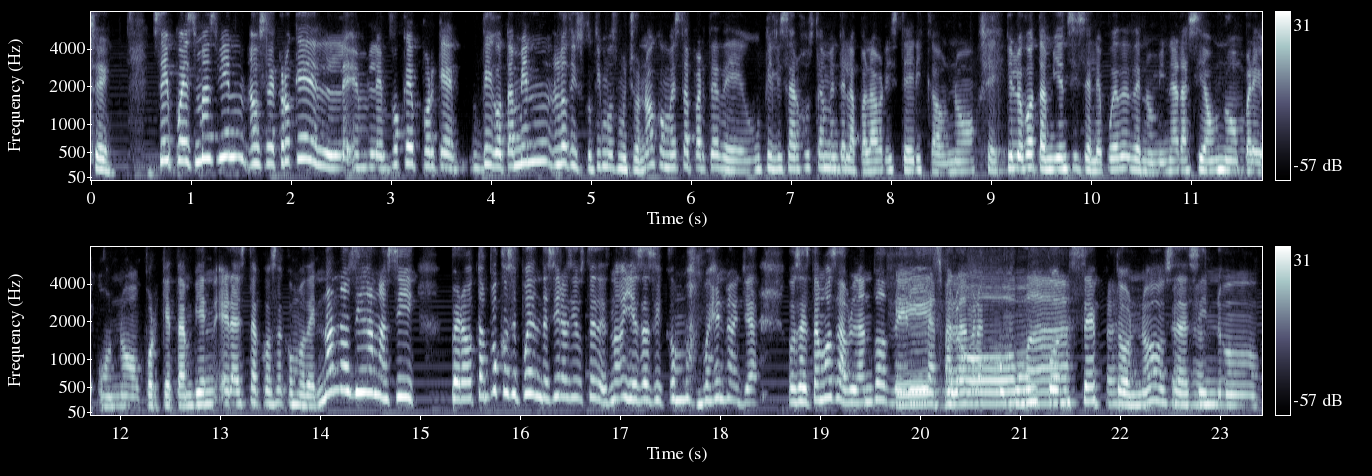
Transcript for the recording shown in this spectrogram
Sí. Sí, pues más bien, o sea, creo que el, enfoque, porque digo, también lo discutimos mucho, ¿no? Como esta parte de utilizar justamente la palabra histérica o no. Sí. Y luego también si se le puede denominar así a un hombre o no, porque también era esta cosa como de, no nos digan así, pero tampoco se pueden decir así a ustedes, ¿no? Y es así como, bueno, ya, o sea, estamos hablando de la palabra como un concepto, ¿no? O sea, si no...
